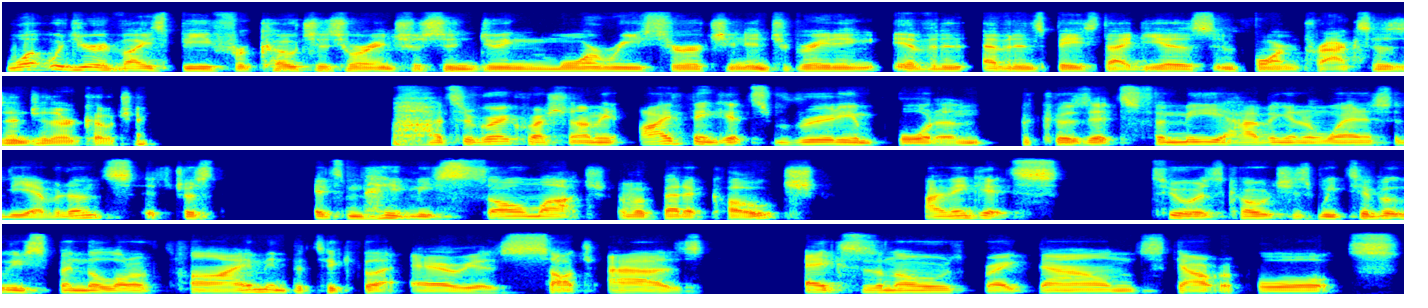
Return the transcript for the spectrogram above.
what would your advice be for coaches who are interested in doing more research and integrating evidence-based ideas informed practices into their coaching ah, it's a great question. I mean, I think it's really important because it's for me having an awareness of the evidence. It's just, it's made me so much of a better coach. I think it's too, as coaches, we typically spend a lot of time in particular areas such as X's and O's breakdowns, scout reports,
